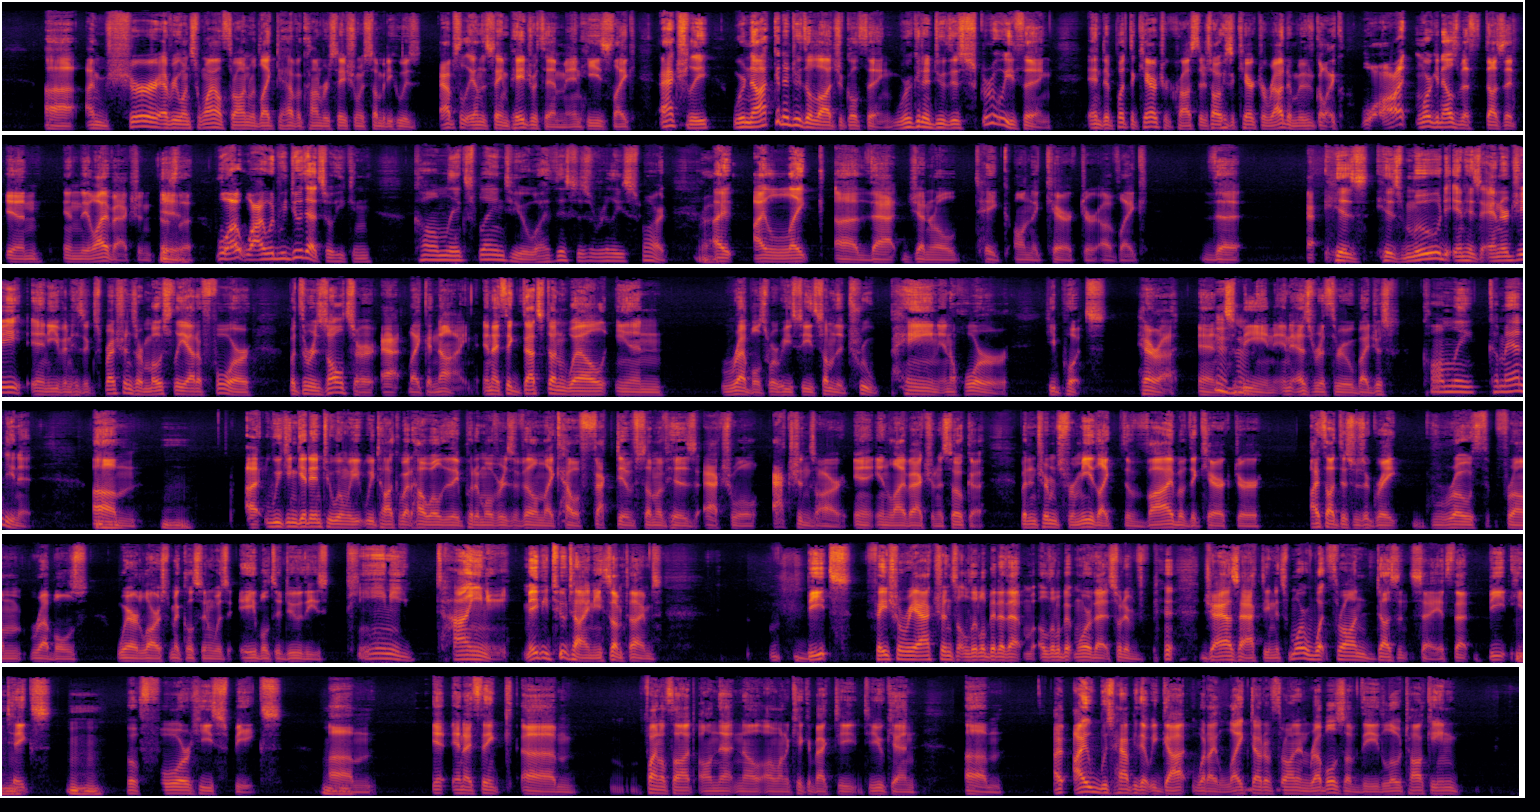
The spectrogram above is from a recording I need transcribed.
uh, I'm sure every once in a while Thrawn would like to have a conversation with somebody who is absolutely on the same page with him. And he's like, actually, we're not going to do the logical thing. We're going to do this screwy thing. And to put the character across, there's always a character around him who's go like, what? Morgan Elsbeth does it in in the live action. Does Yeah. the what? Why would we do that? So he can calmly explain to you why this is really smart. Right. I I like uh, that general take on the character of like the uh, his his mood and his energy and even his expressions are mostly at a four, but the results are at like a nine. And I think that's done well in Rebels, where we see some of the true pain and horror he puts Hera and Mhm. Sabine and Ezra through by just calmly commanding it. Um, I, we can get into when we, we talk about how well they put him over as a villain, like how effective some of his actual actions are in, in live action Ahsoka. But in terms for me, like the vibe of the character, I thought this was a great growth from Rebels, where Lars Mikkelsen was able to do these teeny tiny, maybe too tiny sometimes, beats, facial reactions, a little bit of that, a little bit more of that sort of jazz acting. It's more what Thrawn doesn't say. It's that beat he takes Mm-hmm. Before he speaks. Um, and I think um, final thought on that, and I'll, I want to kick it back to to you, Ken. Um, I, I was happy that we got what I liked out of Thrawn and Rebels of the low talking,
